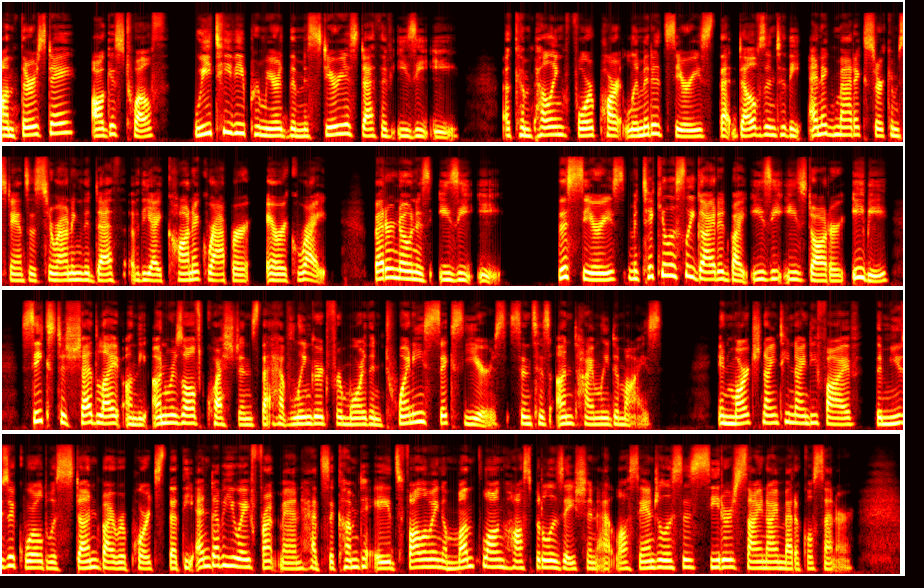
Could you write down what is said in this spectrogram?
On Thursday, August 12th, WeTV premiered The Mysterious Death of Easy E, a compelling four part limited series that delves into the enigmatic circumstances surrounding the death of the iconic rapper Eric Wright, better known as Easy E. This series, meticulously guided by Eazy-E's daughter, Ebie, seeks to shed light on the unresolved questions that have lingered for more than 26 years since his untimely demise. In March 1995, the music world was stunned by reports that the NWA frontman had succumbed to AIDS following a month long hospitalization at Los Angeles' Cedars Sinai Medical Center.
